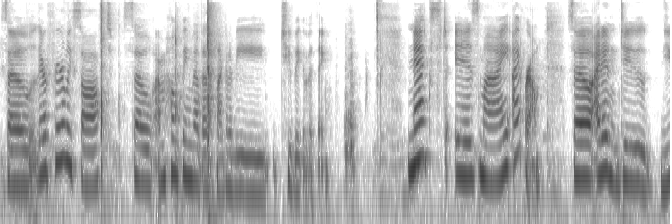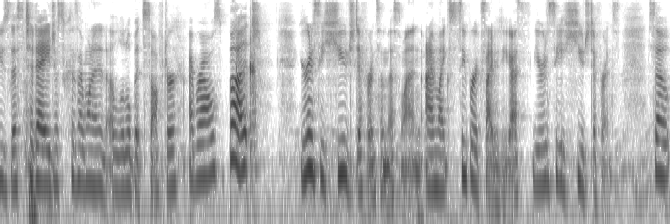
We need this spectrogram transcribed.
So they're fairly soft. So I'm hoping that that's not to be too big of a thing. Next is my eyebrow. So I didn't do use this today just because I wanted a little bit softer eyebrows, but you're gonna see huge difference in this one. I'm like super excited, you guys. You're gonna see a huge difference. So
